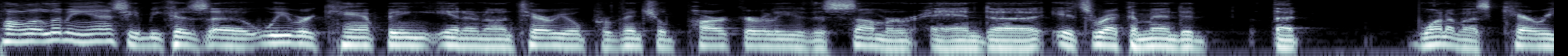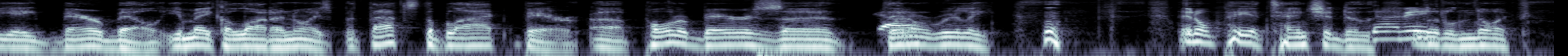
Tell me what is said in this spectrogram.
Paula, let me ask you because uh, we were camping in an Ontario provincial park earlier this summer, and uh, it's recommended that one of us carry a bear bell. You make a lot of noise, but that's the black bear. Uh, polar bears, uh, yeah. they don't really, they don't pay attention to the I mean, little noise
